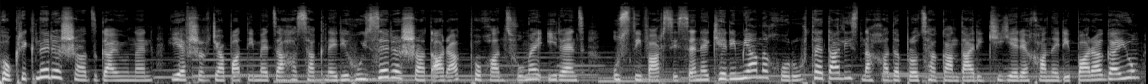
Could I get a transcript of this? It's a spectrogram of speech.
Փոքրիկները շատ զգայուն են եւ շրջապատի մեծահասակների հույզերը շատ արագ փոխանցվում է իրենց։ Ոստի Վարսի Սենեքերիմյանը խորհուրդ է տալիս նախադպրոցական տարիքի երեխաների պարագայում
